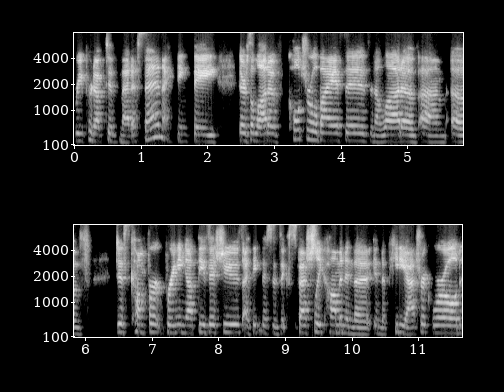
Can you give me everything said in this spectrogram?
reproductive medicine. I think they there's a lot of cultural biases and a lot of um, of discomfort bringing up these issues. I think this is especially common in the in the pediatric world.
